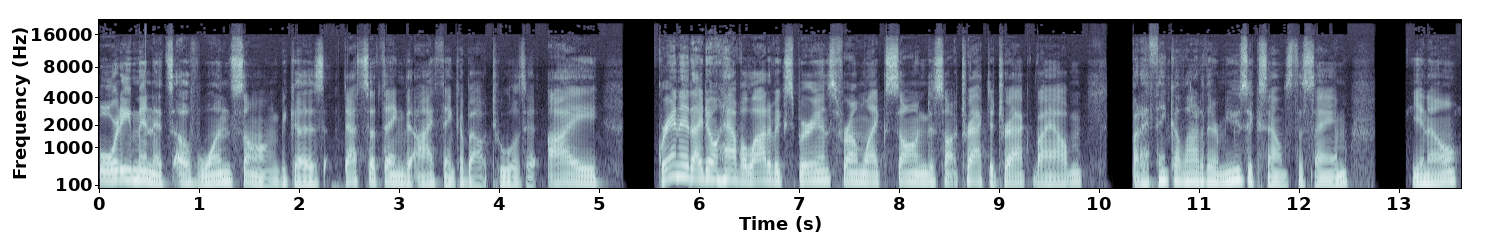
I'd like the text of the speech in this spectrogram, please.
40 minutes of one song because that's the thing that I think about Tool is that I granted I don't have a lot of experience from like song to song track to track by album but I think a lot of their music sounds the same you know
